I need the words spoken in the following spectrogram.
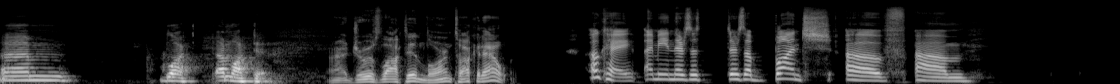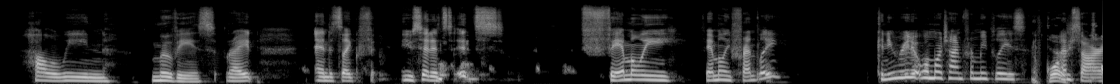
Um, locked. I'm locked in. All right, Drew is locked in. Lauren, talk it out. Okay. I mean, there's a there's a bunch of um Halloween movies, right? And it's like you said it's it's family family friendly. Can you read it one more time for me, please? Of course. I'm sorry.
